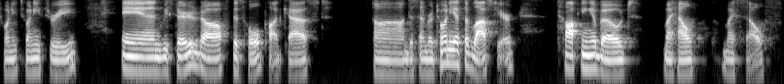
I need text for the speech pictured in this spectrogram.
2023. And we started off this whole podcast on December 20th of last year talking about my health, myself,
